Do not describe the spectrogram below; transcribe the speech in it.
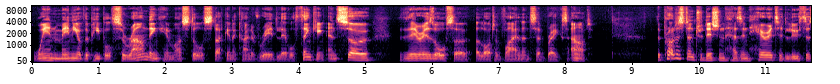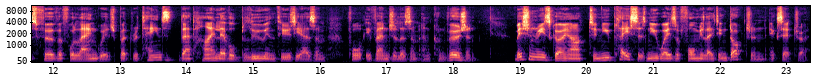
when many of the people surrounding him are still stuck in a kind of red level thinking. And so there is also a lot of violence that breaks out. The Protestant tradition has inherited Luther's fervor for language but retains that high level blue enthusiasm for evangelism and conversion. Missionaries going out to new places, new ways of formulating doctrine, etc.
